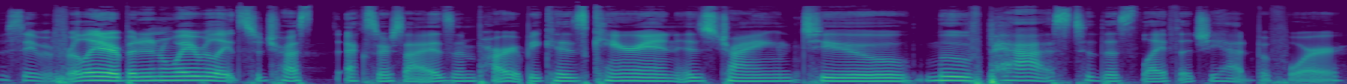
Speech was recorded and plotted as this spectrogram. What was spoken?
I'll save it for later but in a way relates to trust exercise in part because Karen is trying to move past this life that she had before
